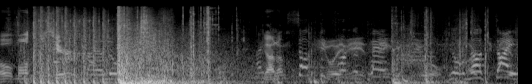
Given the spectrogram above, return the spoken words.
Oh, multiple's here. My alone. I Got him. UAV is taking fuel. You're not dying!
